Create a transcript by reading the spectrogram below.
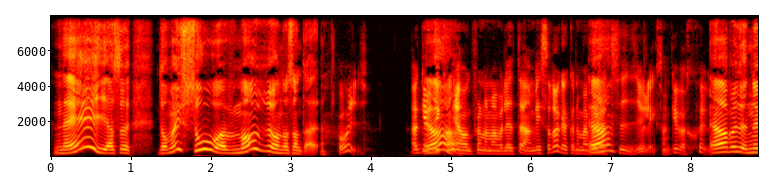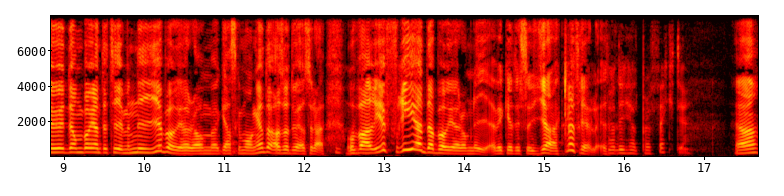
Nej, alltså de har ju sovmorgon och sånt där. Oj. Ja, gud, Ja. det kommer jag ihåg från när man var liten. Vissa dagar kunde man börja Ja. tio liksom. Gud vad sjukt. Ja, precis. Nu, de börjar inte tio, men nio börjar de ganska många dagar. Alltså du vet sådär. Och varje fredag börjar de nio, vilket är så jäkla trevligt. Ja, det är helt perfekt ju. Ja,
